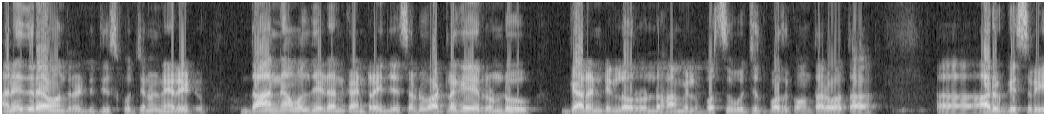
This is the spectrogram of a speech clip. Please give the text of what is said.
అనేది రేవంత్ రెడ్డి తీసుకొచ్చిన నేరేటివ్ దాన్ని అమలు చేయడానికి ఆయన ట్రై చేశాడు. అట్లాగే రెండు గ్యారంటీల్లో రెండు హామీలు బస్సు ఉచిత పథకం తర్వాత ఆరోగ్యశ్రీ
